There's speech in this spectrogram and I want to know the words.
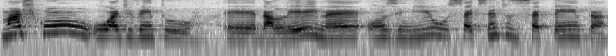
Mas com o advento é, da lei, né, 11.770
